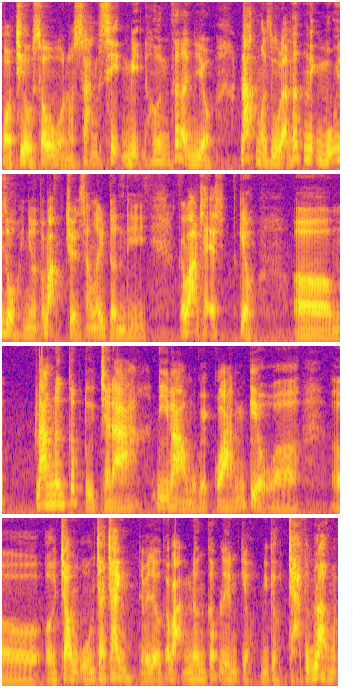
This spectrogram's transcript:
có chiều sâu và nó sang xịn mịn hơn rất là nhiều. Đắc mặc dù đã rất nịnh mũi rồi nhưng mà các bạn chuyển sang Layton thì các bạn sẽ kiểu uh, đang nâng cấp từ trà đá đi vào một cái quán kiểu uh, uh, ở trong uống trà chanh. Thì bây giờ các bạn nâng cấp lên kiểu như kiểu trà Vũng Long ấy.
